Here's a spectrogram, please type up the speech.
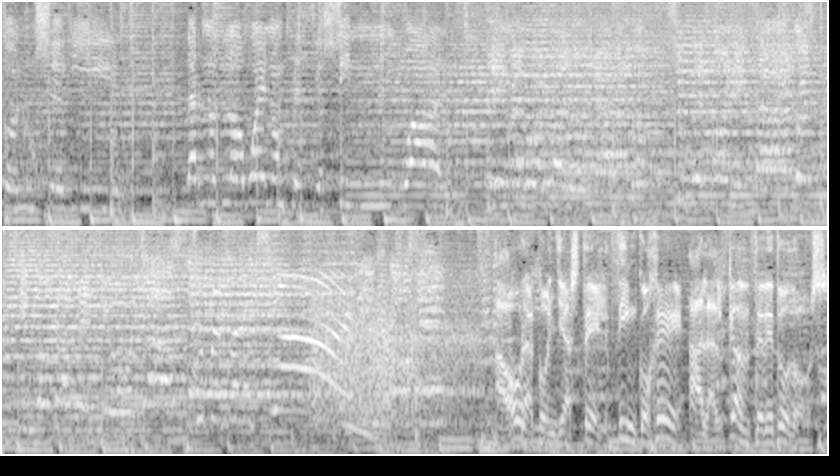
conseguir darnos lo bueno a un precio sin igual. De nuevo lo ha logrado, super conectados, sin ya está. Ahora con Yastel 5G al alcance de todos.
